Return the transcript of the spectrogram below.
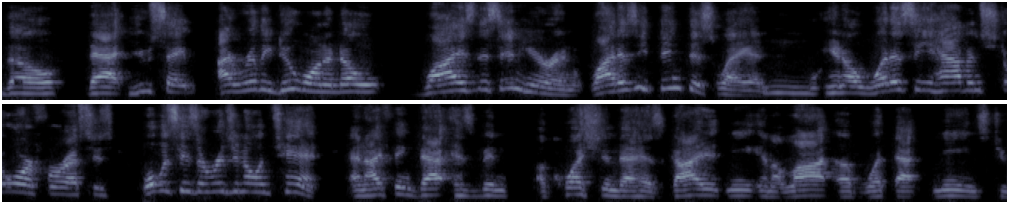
though that you say, I really do want to know why is this in here? And why does he think this way? And Mm. you know what does he have in store for us? Is what was his original intent? And i think that has been a question that has guided me in a lot of what that means to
